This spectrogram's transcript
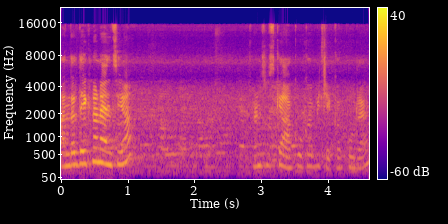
अंदर देखना नैन्सी हाँ? फ्रेंड्स उसके आँखों का भी चेकअप हो रहा है।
